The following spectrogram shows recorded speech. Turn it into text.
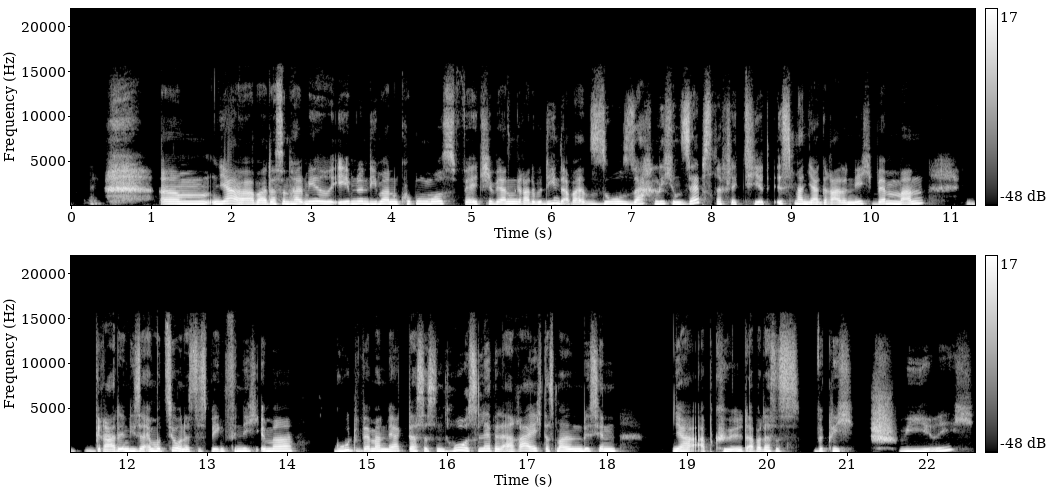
ähm, ja, aber das sind halt mehrere Ebenen, die man gucken muss, welche werden gerade bedient. Aber so sachlich und selbstreflektiert ist man ja gerade nicht, wenn man gerade in dieser Emotion ist. Deswegen finde ich immer gut, wenn man merkt, dass es ein hohes Level erreicht, dass man ein bisschen ja abkühlt. Aber das ist wirklich schwierig.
